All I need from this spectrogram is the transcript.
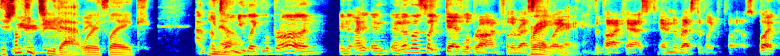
there's something weird, to that where it's like, I'm, I'm telling you, like LeBron, and I and, and then let's like dead LeBron for the rest Right, of like right. the podcast and the rest of like the playoffs. But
